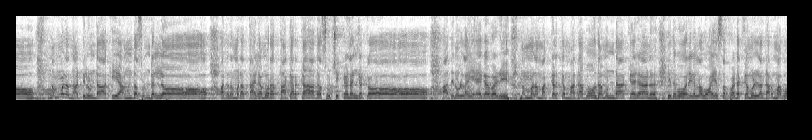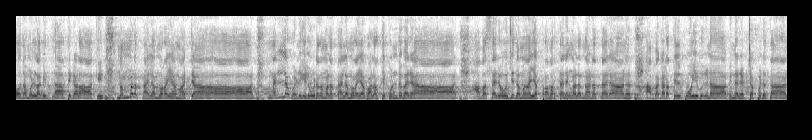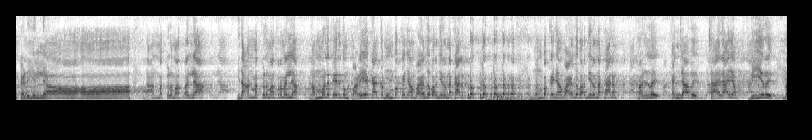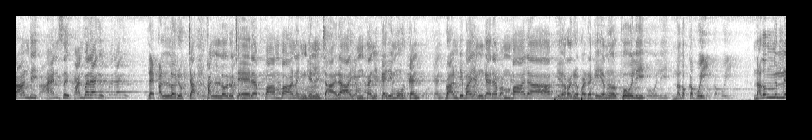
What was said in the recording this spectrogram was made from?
നമ്മളെ നാട്ടിലുണ്ടാക്കിയ അന്തസ്സുണ്ടല്ലോ. അത് നമ്മുടെ തലമുറ തകർക്കാതെ സൂക്ഷിക്കണം കേട്ടോ. അതിനുള്ള ഏക വഴി നമ്മളെ മക്കൾക്ക് മതബോധമുണ്ടാക്കലാണ്. ഇതുപോലെയുള്ള വോയിസ് എഫ് ധർമ്മബോധമുള്ള വിദ്യാർത്ഥികളാക്കി നമ്മളെ തലമുറയെ മാറ്റാൻ നല്ല വഴിയിലൂടെ നമ്മളെ തലമുറയെ വളർത്തിക്കൊണ്ടുവരാൻ അവസരോചിതമായ പ്രവർത്തനങ്ങൾ നടത്തലാണ്. അപകടത്തിൽ പോയി വീണ പിന്നെ രക്ഷപ്പെടുത്താൻ കഴിയില്ല. ഇത് ആൺമക്കൾ മാത്രമല്ല. ഇത് ആൺമക്കൾ മാത്രമല്ല നമ്മൾ കരുതും പഴയ കാലത്ത് മുമ്പൊക്കെ ഞാൻ വയൽ പറഞ്ഞിരുന്ന കാലം. മുമ്പൊക്കെ ഞാൻ വയൽ പറഞ്ഞിരുന്ന കാലം. കള്ള് കഞ്ചാവ് ചാരായം ബീറ് ബ്രാണ്ടി ആൻസ് പാൻപരാഗ് കള്ളൊരു കള്ളൊരു ചേരപ്പാമ്പാണെങ്കിൽ ചാരായം തനിക്കരിമൂർക്കൻ ബ്രാണ്ടി ഭയങ്കര വമ്പാല ബീറൊരു പഴകിയ നീർക്കോലി. ഇന്നതൊക്കെ പോയി. അതൊന്നുമില്ല.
